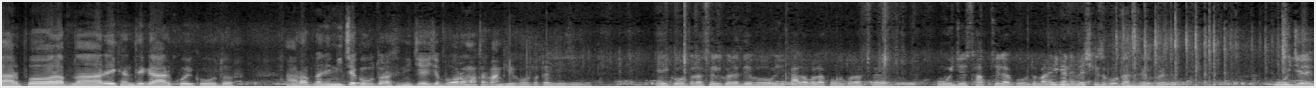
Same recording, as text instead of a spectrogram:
তারপর আপনার এইখান থেকে আর কই কবুতর? আর আপনার যে নিচে কবুতর আছে, নিচে এই যে বড় মাথার পাখি কবুতরটা, এই যে- এই যে কবুতরটা সেল করে দেবো, ওই যে কালো গলা কবুতর আছে, ওই যে সাপচিলা কবুতর মানে এখানে বেশ কিছু কবুতর আছে সেল করে দেবো। ওই যে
